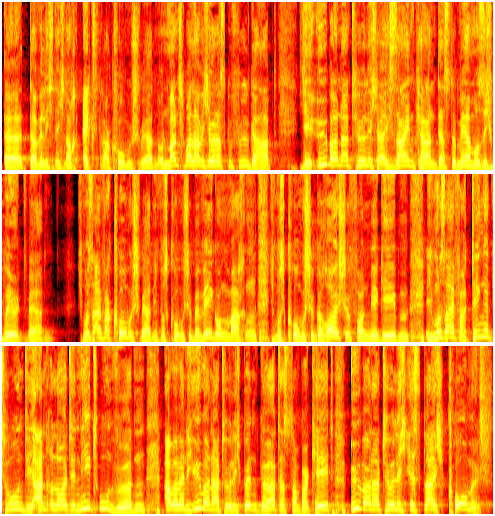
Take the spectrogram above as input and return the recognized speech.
Äh, da will ich nicht noch extra komisch werden. Und manchmal habe ich immer das Gefühl gehabt, je übernatürlicher ich sein kann, desto mehr muss ich weird werden. Ich muss einfach komisch werden. Ich muss komische Bewegungen machen. Ich muss komische Geräusche von mir geben. Ich muss einfach Dinge tun, die andere Leute nie tun würden. Aber wenn ich übernatürlich bin, gehört das zum Paket. Übernatürlich ist gleich komisch.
